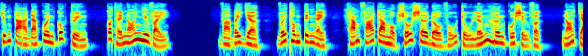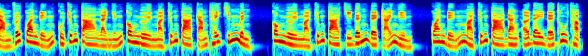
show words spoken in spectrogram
Chúng ta đã quên cốt truyện, có thể nói như vậy. Và bây giờ, với thông tin này, khám phá ra một số sơ đồ vũ trụ lớn hơn của sự vật, nó chạm với quan điểm của chúng ta là những con người mà chúng ta cảm thấy chính mình, con người mà chúng ta chỉ đến để trải nghiệm, quan điểm mà chúng ta đang ở đây để thu thập,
